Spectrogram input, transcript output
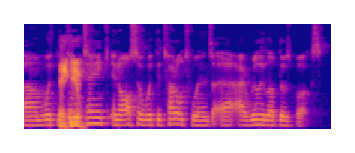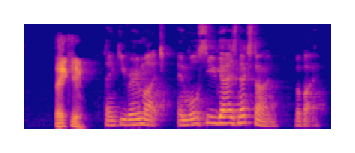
um, with the thank Think you. Tank and also with the Tuttle Twins. I, I really love those books. Thank you. Thank you very much. And we'll see you guys next time. Bye bye.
